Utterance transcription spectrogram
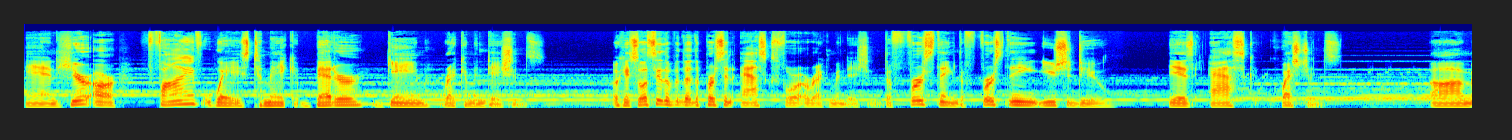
And here are five ways to make better game recommendations. Okay, so let's say the, the, the, person asks for a recommendation. The first thing, the first thing you should do is ask questions. Um,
